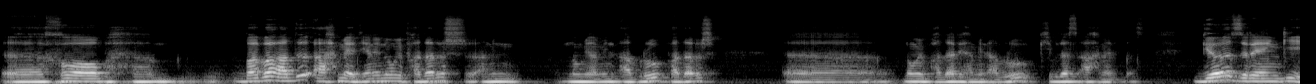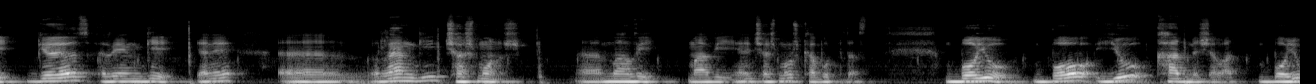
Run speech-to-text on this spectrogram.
э, хоб бабаъд аҳмед яъне номи падараш ҳамин номи ҳамин абру падараш э, номи падари ҳамин абру ки будааст аҳмед будааст гӯз ренги гӯз ренги яъне ранги чашмонаш мавӣ мавӣ яъне чашмонаш кабуд будааст. Бою бою қад мешавад бою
